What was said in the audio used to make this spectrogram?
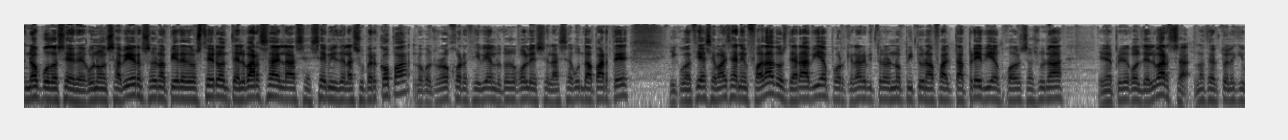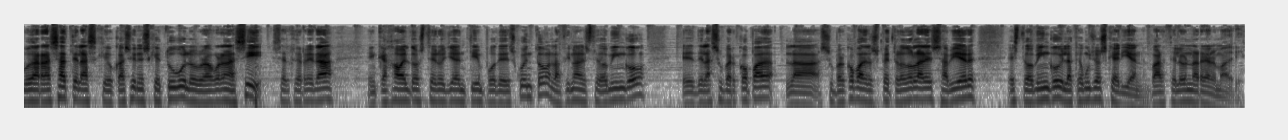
No pudo ser. Gunón Xavier no pierde 2-0 ante el Barça en las semis de la Supercopa. Los rojos recibían los dos goles en la segunda parte y como decía, se marchan enfadados de Arabia porque el árbitro no pitó una falta previa en jugador Sasuna en el primer gol del Barça. No acertó el equipo de Arrasate las que ocasiones que tuvo y lo lograron así. Sergio Herrera encajaba el 2-0 ya en tiempo de descuento en la final este domingo eh, de la Supercopa, la Supercopa de los Petrodólares, Xavier, este domingo y la que muchos querían, Barcelona-Real Madrid.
